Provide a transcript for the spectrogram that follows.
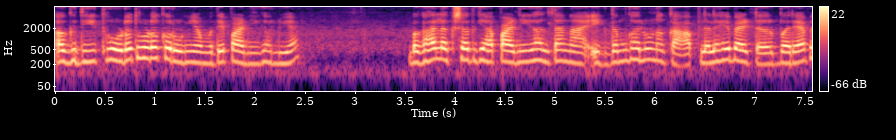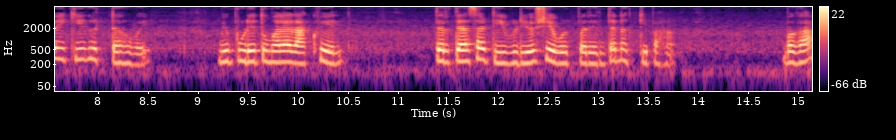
अगदी थोडं थोडं करून यामध्ये पाणी घालूया. बघा लक्षात घ्या पाणी घालताना एकदम घालू नका. आपल्याला हे बॅटर बऱ्यापैकी घट्ट हवं आहे मी पुढे तुम्हाला दाखवेल. तर त्यासाठी व्हिडिओ शेवटपर्यंत नक्की पहा. बघा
